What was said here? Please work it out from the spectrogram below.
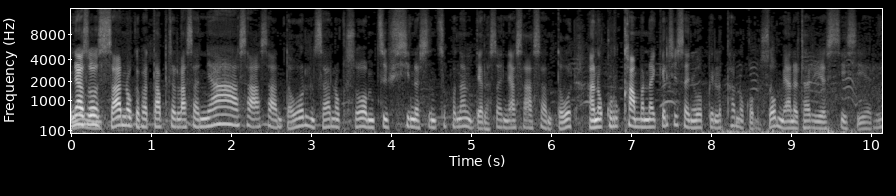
ny azo azy zanako efa tapitra lasa ny asa asany daholo ny zanako izao amin'ny tsy fisiana sy ny tsy fananana dia lasa ny asa asany daholo anako roa kambana kely sisa ny eo am-pelatanako amin'izao mianatra ary SCG ary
